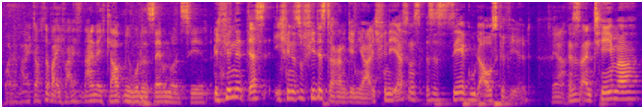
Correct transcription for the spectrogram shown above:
Boah, da war ich doch dabei. Ich weiß, nein, ich glaube, mir wurde das selber nur erzählt. Ich finde, das, ich finde so vieles daran genial. Ich finde erstens, es ist sehr gut ausgewählt. Ja. Es ist ein Thema,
